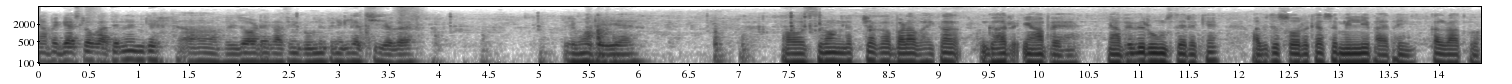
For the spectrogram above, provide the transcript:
यहाँ पे गेस्ट लोग आते हैं ना इनके। रिजॉर्ट है काफ़ी, घूमने फिरने के लिए अच्छी जगह है। रिमोट एरिया है। और सिलोंग लेप्चा का बड़ा भाई का घर यहाँ पे है। यहाँ पे भी रूम्स दे रखे हैं। अभी तो सो रखे उसे मिल नहीं पाया था कल रात को।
